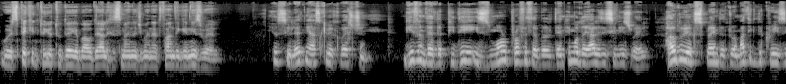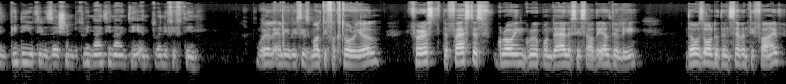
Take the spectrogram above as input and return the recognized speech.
We're speaking to you today about dialysis management and funding in Israel. Yossi, let me ask you a question. Given that the PD is more profitable than hemodialysis in Israel, how do you explain the dramatic decrease in PD utilization between 1990 and 2015? Well, Eli, this is multifactorial. First, the fastest growing group on dialysis are the elderly, those older than 75,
